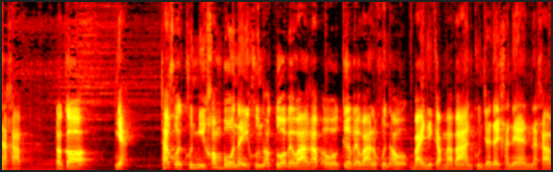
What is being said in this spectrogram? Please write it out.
นะครับ แล้วก็เนี่ย ถ้าคุณมีคอมโบไหนคุณเอาตัวไปวางครับเอา worker ไปวางแล้วคุณเอาใบนี้กลับมาบ้าน คุณจะได้คะแนนนะครับ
